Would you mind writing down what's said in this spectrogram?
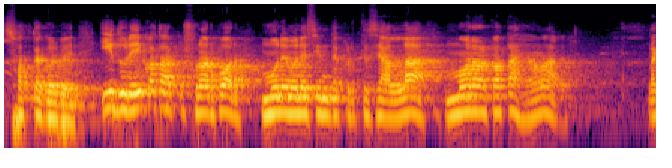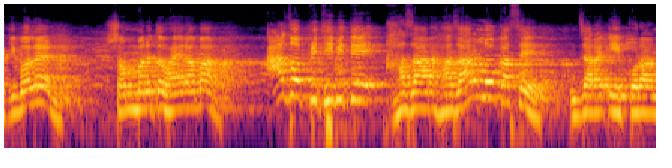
সৎকা করবে। ইঁদুর এই কথা শোনার পর মনে মনে চিন্তা করতেছে, আল্লাহ, মরার কথা আমার। নাকি বলেন? সম্মানিত ভাইয়ের আমার আজও পৃথিবীতে হাজার হাজার লোক আছে যারা এই কোরআন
